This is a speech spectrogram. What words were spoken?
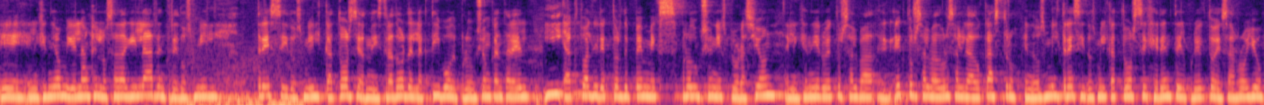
eh, el ingeniero Miguel Ángel Lozada Aguilar entre 2013 y 2014, administrador del activo de producción Cantarel y actual director de Pemex Producción y Exploración, el ingeniero Héctor, eh, Salvador Salgado Castro en 2013 y 2014, gerente del proyecto de desarrollo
